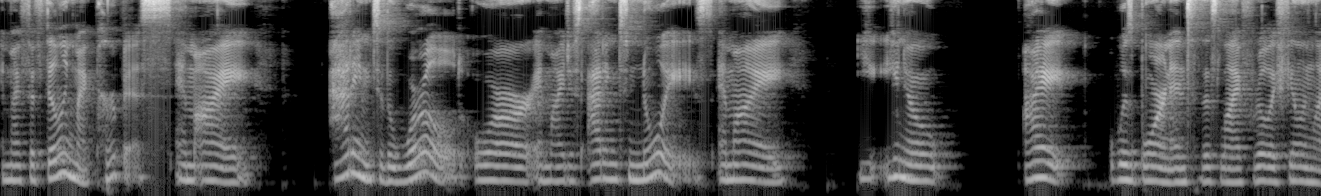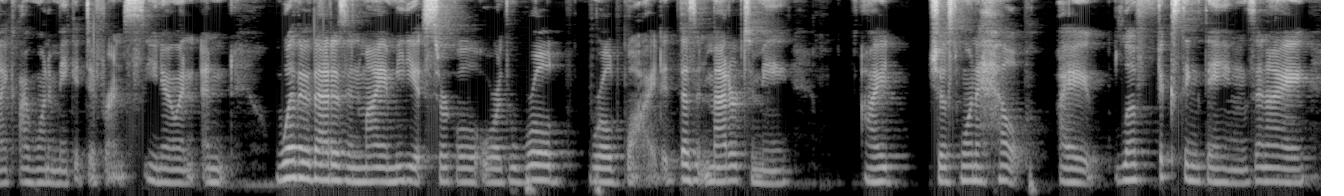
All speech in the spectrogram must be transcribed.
am I fulfilling my purpose? Am I adding to the world or am I just adding to noise? Am I, you, you know, I was born into this life really feeling like I want to make a difference, you know, and, and whether that is in my immediate circle or the world worldwide. It doesn't matter to me. I just want to help. I love fixing things and I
